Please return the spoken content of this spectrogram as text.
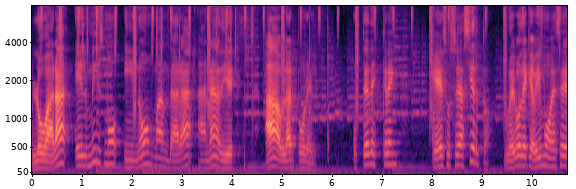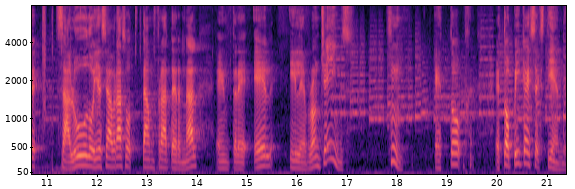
lo hará él mismo y no mandará a nadie a hablar por él. ¿Ustedes creen que eso sea cierto? Luego de que vimos ese saludo y ese abrazo tan fraternal entre él y LeBron James. Hmm, esto, esto pica y se extiende.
